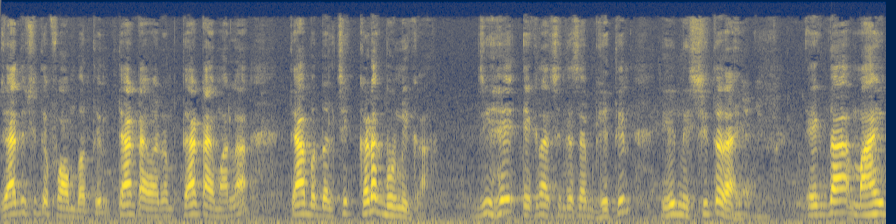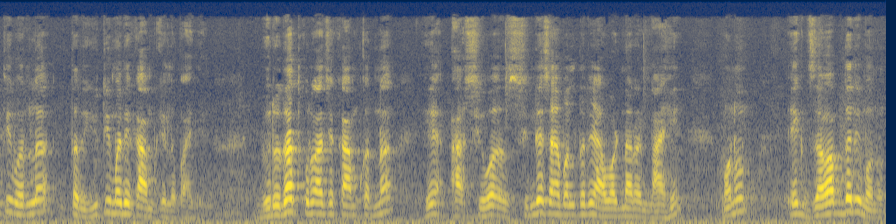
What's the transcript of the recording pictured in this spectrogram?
ज्या दिवशी ते फॉर्म भरतील त्या टायमाला त्या टायमाला त्याबद्दलची कडक भूमिका जी हे एकनाथ शिंदेसाहेब घेतील ही निश्चितच आहे. एकदा महायुती म्हणलं तर युतीमध्ये काम केलं पाहिजे. विरोधात कुणाचे काम करणं हे शिव शिंदेसाहेबाला तरी आवडणारं नाही. म्हणून एक जबाबदारी म्हणून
